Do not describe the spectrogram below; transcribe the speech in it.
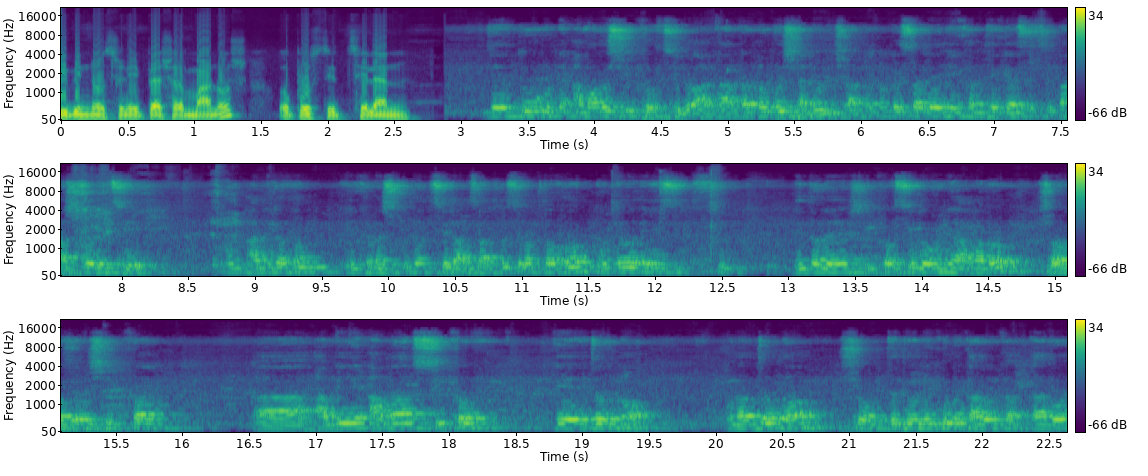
বিভিন্ন শ্রেণির পেশার মানুষ উপস্থিত ছিলেন। যেহেতু উনি আমারও শিক্ষক ছিল, আর আটানব্বই সালে, উনিশশো আটানব্বই সালে এখান থেকে এসএসসি পাস করেছি। আমি যখন এখানে স্টুডেন্ট ছিলাম, ছাত্র ছিলাম তখন, উনিও এই বিদ্যালয়ের শিক্ষক ছিল, উনি আমারও সরাসরি শিক্ষক। আমি আমার শিক্ষকের জন্য, ওনার জন্য শব্দ যদি কোনো কারও কারও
